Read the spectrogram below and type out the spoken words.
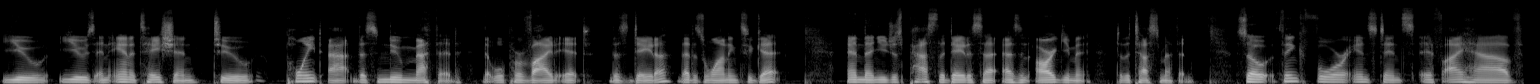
you use an annotation to point at this new method that will provide it this data that it's wanting to get. And then you just pass the data set as an argument to the test method. So think for instance if i have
